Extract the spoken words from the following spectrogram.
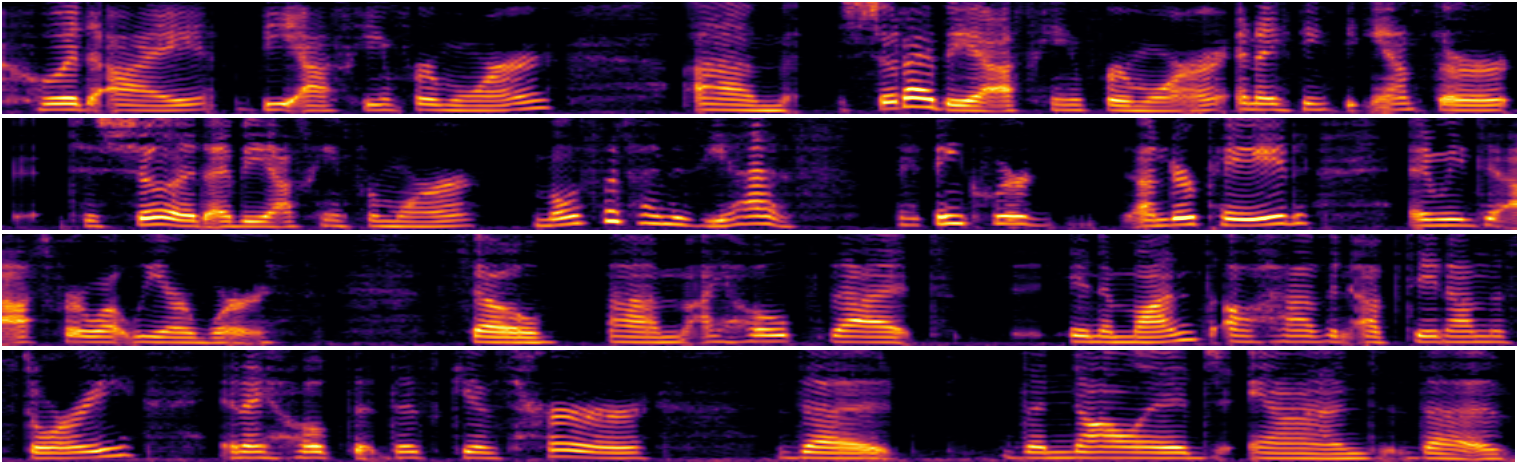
could I be asking for more? Um, should I be asking for more? And I think the answer to should I be asking for more most of the time is yes. I think we're underpaid and we need to ask for what we are worth. So um, I hope that in a month I'll have an update on the story and I hope that this gives her the the knowledge and the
